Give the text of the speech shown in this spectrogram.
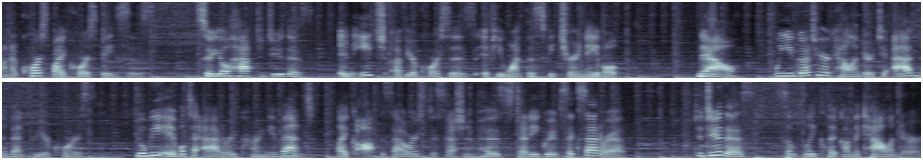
on a course-by-course -course basis, so you'll have to do this in each of your courses if you want this feature enabled. Now, when you go to your calendar to add an event for your course, you'll be able to add a recurring event, like office hours, discussion posts, study groups, etc. To do this, simply click on the calendar.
